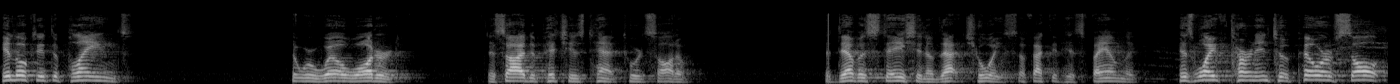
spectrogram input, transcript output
He looked at the plains that were well watered, decided to pitch his tent towards Sodom. The devastation of that choice affected his family. His wife turned into a pillar of salt.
